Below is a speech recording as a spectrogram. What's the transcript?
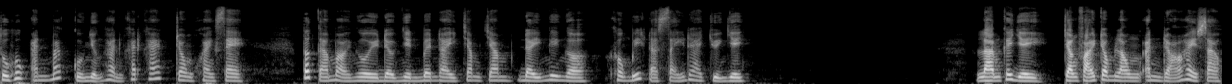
thu hút ánh mắt của những hành khách khác trong khoang xe. Tất cả mọi người đều nhìn bên này chăm chăm đầy nghi ngờ, không biết đã xảy ra chuyện gì. Làm cái gì? Chẳng phải trong lòng anh rõ hay sao?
